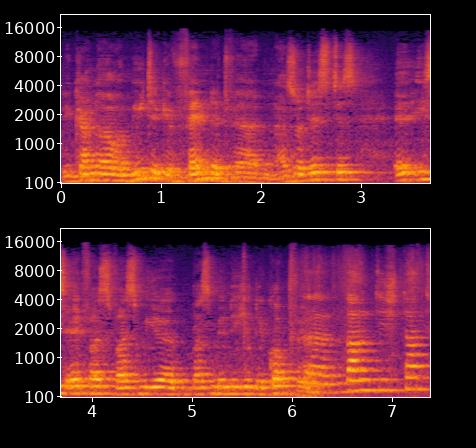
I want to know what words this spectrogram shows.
Wie kann eure Miete gefändet werden? Also das, das äh, ist etwas, was mir, was mir nicht in den Kopf fällt. Äh, wann die Stadt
